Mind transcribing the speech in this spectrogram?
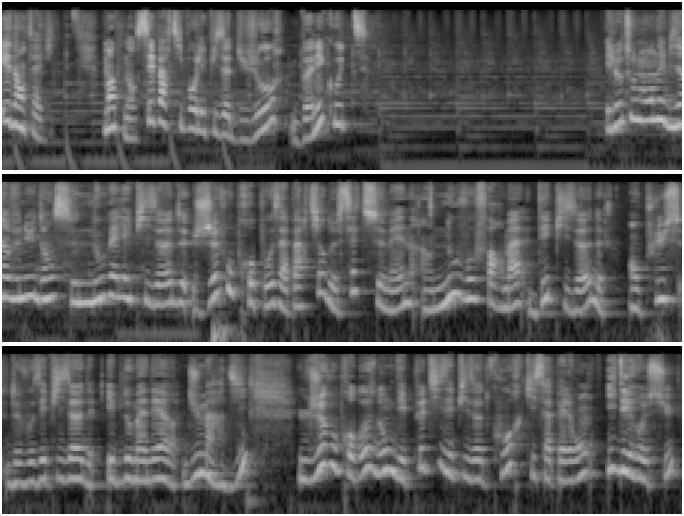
et dans ta vie. Maintenant c'est parti pour l'épisode du jour, bonne écoute Hello tout le monde et bienvenue dans ce nouvel épisode. Je vous propose à partir de cette semaine un nouveau format d'épisode, en plus de vos épisodes hebdomadaires du mardi. Je vous propose donc des petits épisodes courts qui s'appelleront idées reçues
